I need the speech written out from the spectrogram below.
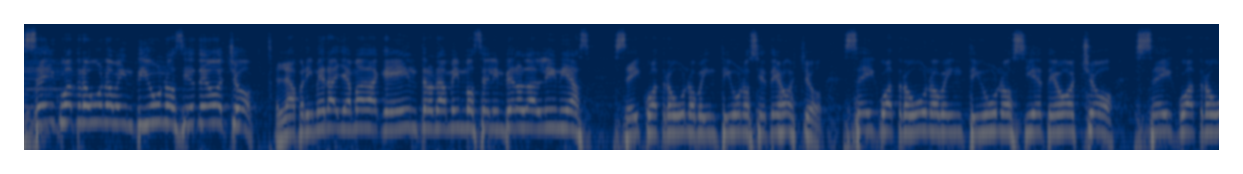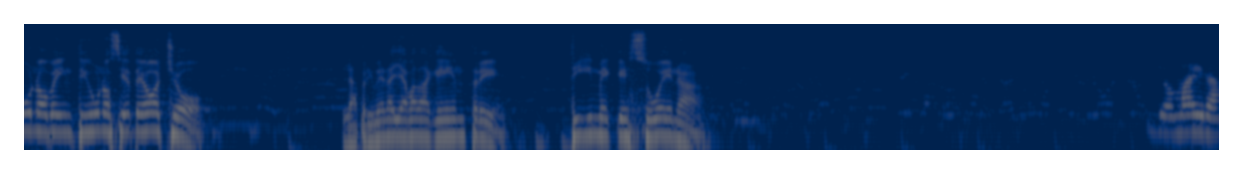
641-2178. La primera llamada que entra ahora mismo se limpiaron las líneas. 641-2178. 641-2178. 641-2178. La primera llamada que entre, dime que suena. Yo Mayra.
